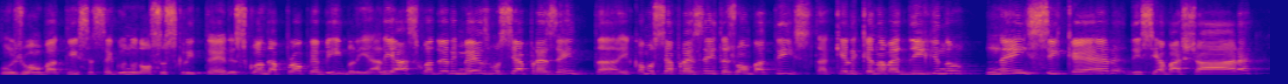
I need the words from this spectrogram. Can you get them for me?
um João Batista segundo nossos critérios, quando a própria Bíblia, aliás, quando ele mesmo se apresenta, e como se apresenta João Batista, aquele que não é digno nem sequer de se abaixar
